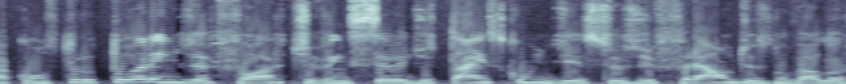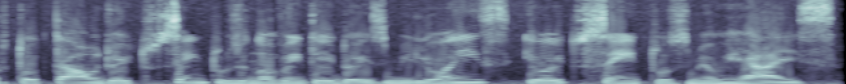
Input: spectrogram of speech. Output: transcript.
A construtora Engeforte venceu editais com indícios de fraudes no valor total de 892 milhões e 800 mil reais.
